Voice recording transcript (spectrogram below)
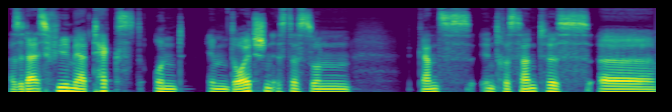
also da ist viel mehr Text und im Deutschen ist das so ein ganz interessantes äh,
